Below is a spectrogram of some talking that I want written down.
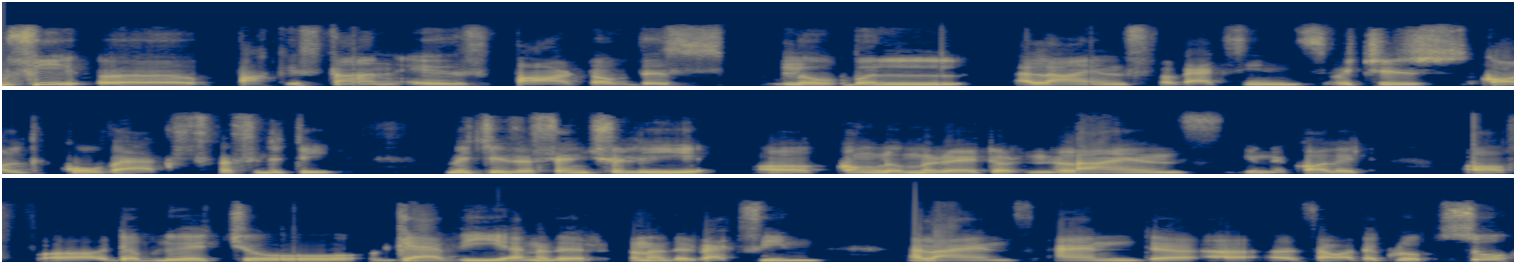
See, uh, Pakistan is part of this global alliance for vaccines, which is called COVAX facility, which is essentially a conglomerate or an alliance, you may call it, of uh, WHO, Gavi, another another vaccine alliance, and uh, uh, some other groups. So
